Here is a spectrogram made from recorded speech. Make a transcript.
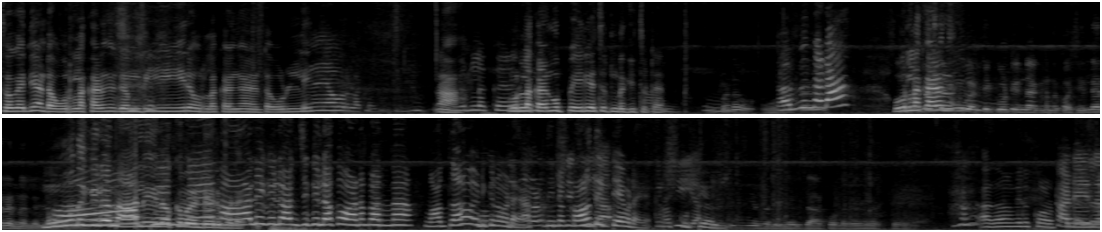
സുകന്യ ഉണ്ടോ ഉരുളക്കിഴങ്ങ് ഗംഭീര ഉരുളക്കിഴങ്ങാണ് കേട്ടോ. ഉള്ളി. ആ ഉരുളക്കിഴങ്ങ്. ഉപ്പേരി വെച്ചിട്ടുണ്ട് കിച്ചുട്ടൻ. ഉരുളക്കിഴങ്ങ് മൂന്ന് കിലോ നാല് കിലോ ഒക്കെ വേണ്ടി വരും നാല് കിലോ അഞ്ച് കിലോ ഒക്കെ വേണം പറഞ്ഞ. മാത്രം മേടിക്കണം ഇവിടെ. തെറ്റിയ ഇവിടെ കുട്ടികൾ അതാണ് പിന്നെ കുഴപ്പമില്ല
